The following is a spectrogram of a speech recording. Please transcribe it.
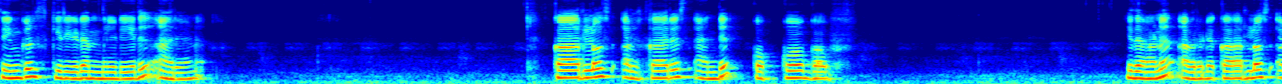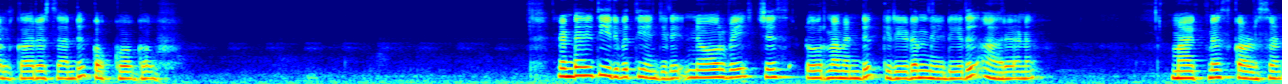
സിംഗിൾസ് കിരീടം നേടിയത് ആരാണ്? Carlos Alcaraz and Coco Gauff. ഇതാണ് അവരുടെ Carlos Alcaraz and Coco Gauff. രണ്ടായിരത്തി ഇരുപത്തിയഞ്ചിലെ നോർവേ ചെസ് ടൂർണമെന്റ് കിരീടം നേടിയത് ആരാണ്? Magnus Carlsen.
